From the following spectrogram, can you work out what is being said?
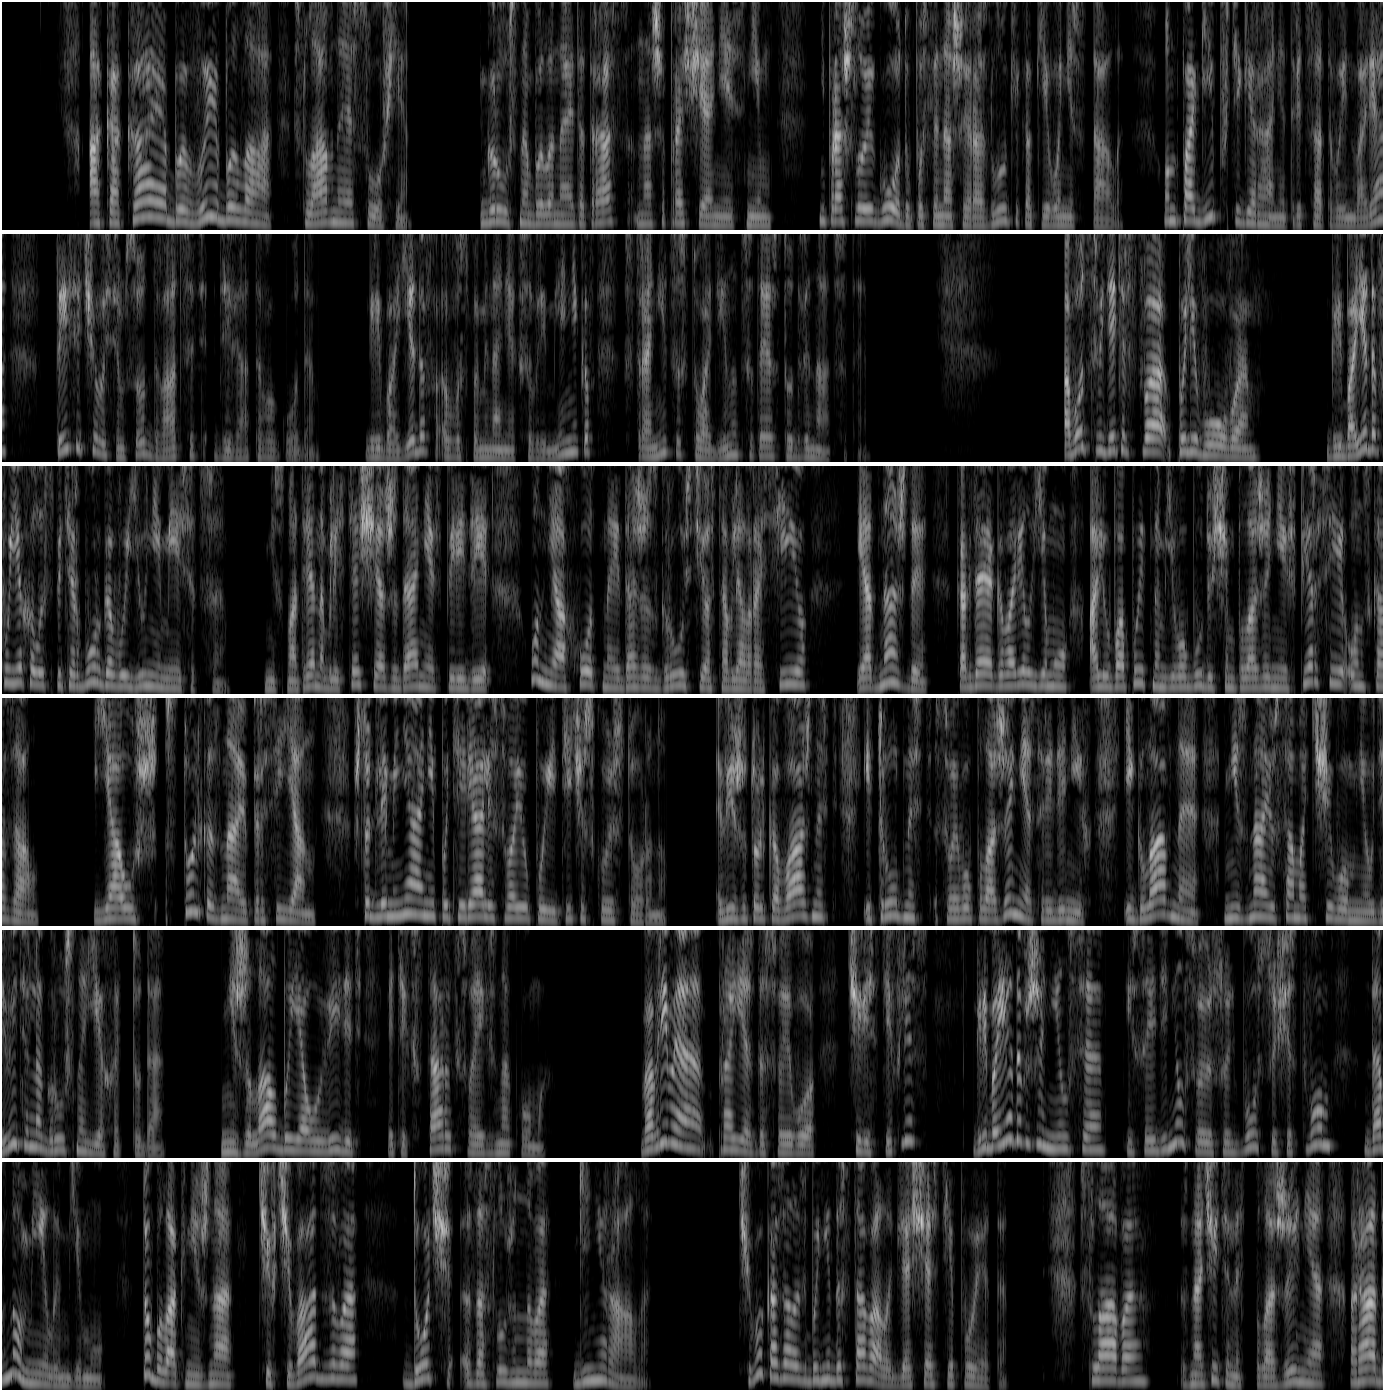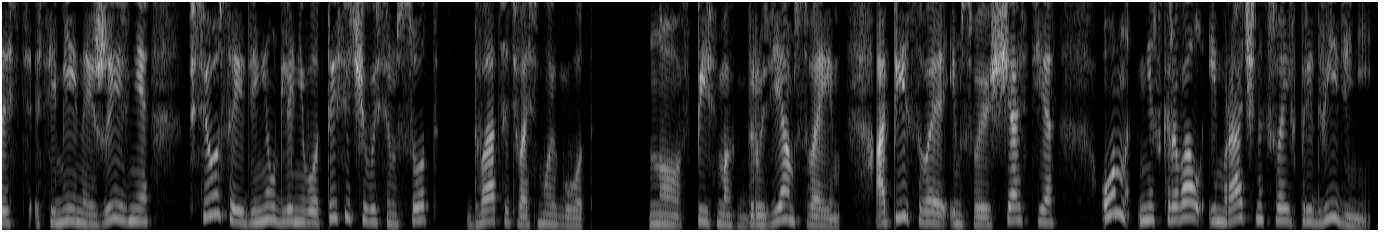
«А какая бы вы была, славная Софья!» Грустно было на этот раз наше прощание с ним. Не прошло и году после нашей разлуки, как его не стало. Он погиб в Тегеране 30 января 1829 года. Грибоедов в воспоминаниях современников, страница 111-112. А вот свидетельство Полевого. Грибоедов уехал из Петербурга в июне месяце. Несмотря на блестящие ожидания впереди, он неохотно и даже с грустью оставлял Россию, и однажды, когда я говорил ему о любопытном его будущем положении в Персии, он сказал, «Я уж столько знаю персиян, что для меня они потеряли свою поэтическую сторону». Вижу только важность и трудность своего положения среди них, и, главное, не знаю сам от чего мне удивительно грустно ехать туда. Не желал бы я увидеть этих старых своих знакомых. Во время проезда своего через Тифлис Грибоедов женился и соединил свою судьбу с существом, давно милым ему. То была княжна Чевчевадзева, дочь заслуженного генерала. Чего, казалось бы, не доставало для счастья поэта. Слава, значительность положения, радость семейной жизни – все соединил для него 1828 год. Но в письмах к друзьям своим, описывая им свое счастье, он не скрывал и мрачных своих предвидений.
